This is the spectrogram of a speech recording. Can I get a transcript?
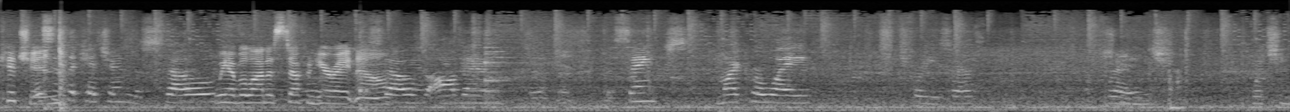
kitchen. this is the kitchen, the stove, We have a lot of stuff in here right now. the stove, the oven, the sinks, microwave, freezer, fridge, which you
